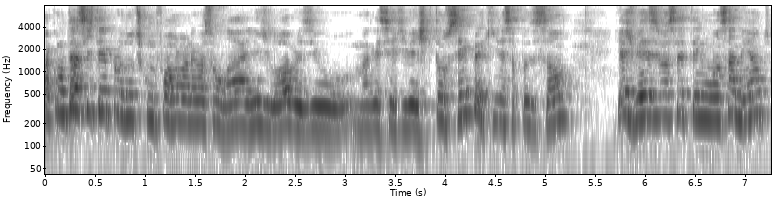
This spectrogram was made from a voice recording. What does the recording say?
Acontece de ter produtos como Fórmula Negócio Online, Lead Lovers e o Emagrecer de Vez que estão sempre aqui nessa posição e às vezes você tem um lançamento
